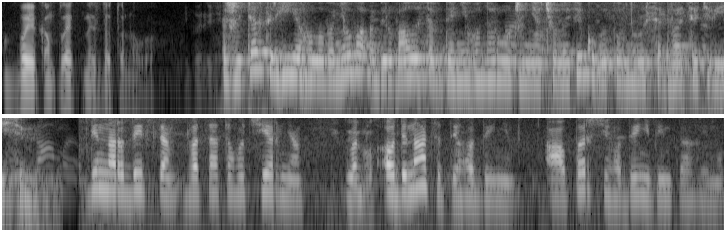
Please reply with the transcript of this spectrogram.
боєкомплект не здетонував. Життя Сергія Голованьова обірвалося в день його народження. Чоловіку виповнилося 28. Він народився 20 червня в 90-го. 11 годині, а в першій годині він загинув.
